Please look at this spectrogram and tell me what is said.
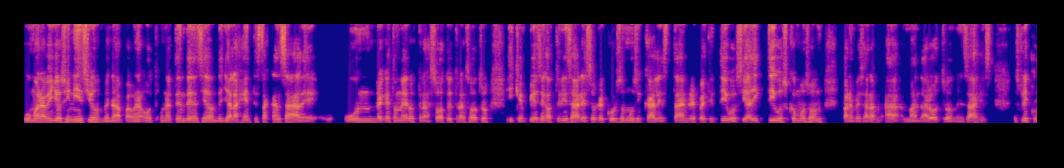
un maravilloso inicio, ¿verdad? Para una, una, tendencia donde ya la gente está cansada de un reggaetonero tras otro y tras otro y que empiecen a utilizar esos recursos musicales tan repetitivos y adictivos como son para empezar a, mandar otros mensajes. ¿Me explico?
